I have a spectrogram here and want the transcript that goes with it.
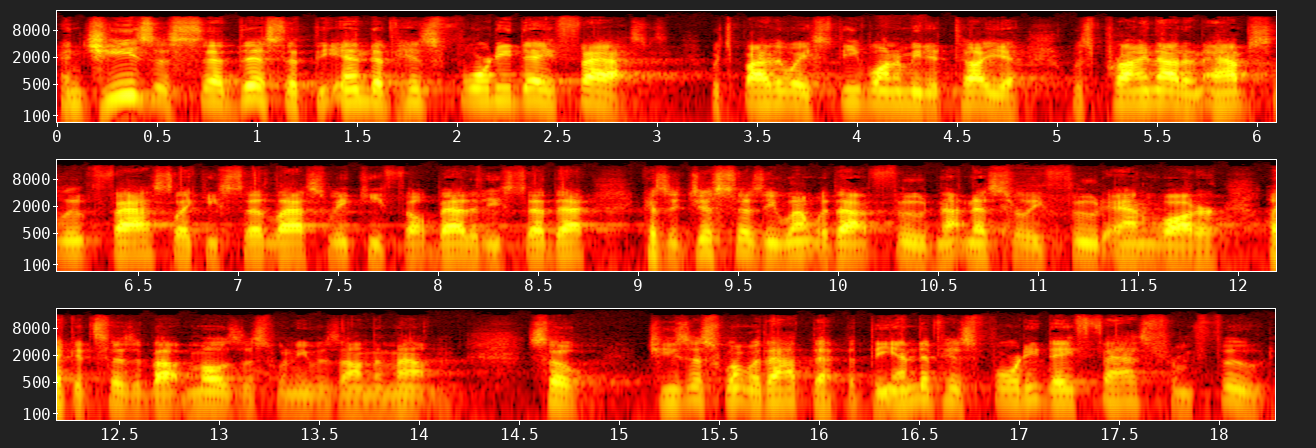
And Jesus said this at the end of his 40 day fast which, by the way, Steve wanted me to tell you was probably not an absolute fast like he said last week. He felt bad that he said that because it just says he went without food, not necessarily food and water, like it says about Moses when he was on the mountain. So Jesus went without that, but the end of his 40 day fast from food,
